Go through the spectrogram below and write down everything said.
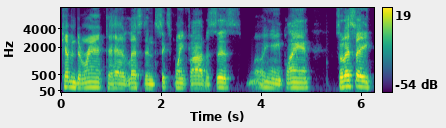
Kevin Durant to have less than 6.5 assists. Well, he ain't playing. So let's say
